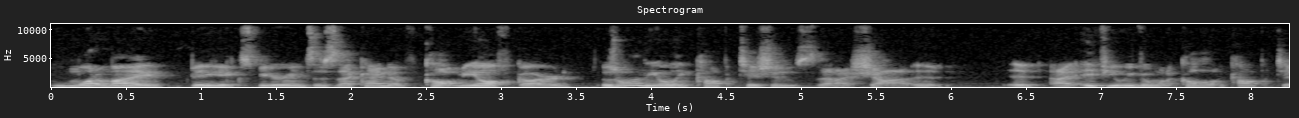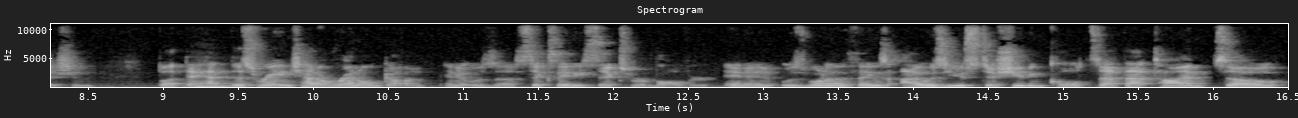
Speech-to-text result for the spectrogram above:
one of my big experiences that kind of caught me off guard. It was one of the only competitions that I shot. It, it, uh, if you even want to call it a competition. But they had mm-hmm. this range had a rental gun, and it was a 686 revolver, and it was one of the things I was used to shooting Colts at that time. So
